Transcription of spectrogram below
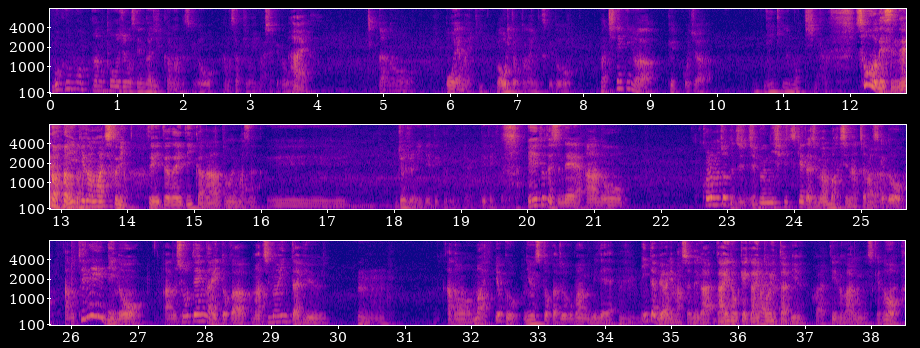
僕もあの東上線が実家なんですけどあのさっきも言いましたけど、はい。あの大山駅は降りたことないんですけど街的には結構じゃあ人気の街。そうですね。人気の街と言っていただいていいかなと思います。へえ徐々に出てくるみたいな出てきたりえーとですねあのこれもちょっとじ自分に引きつけた自慢話になっちゃうんですけど、あのテレビのあの商店街とか街のインタビューうんあの、まあ、よくニュースとか情報番組でうんインタビューありますよね。が街ロケ街頭インタビューっはいていうのがあるんですけど、は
